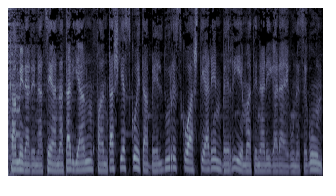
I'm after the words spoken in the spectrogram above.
Kameraren atzean atarian, fantasiazko eta beldurrezko astearen berri ematen ari gara egunez egun,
